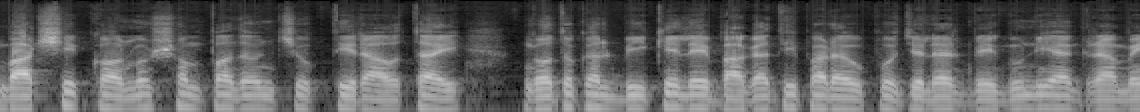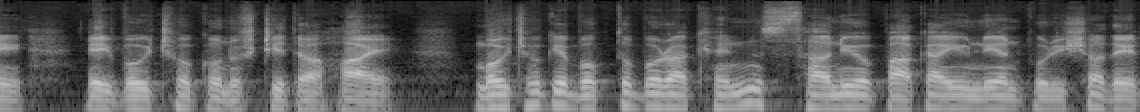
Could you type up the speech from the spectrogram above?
বার্ষিক কর্মসম্পাদন চুক্তির আওতায় গতকাল বিকেলে বাগাতিপাড়া উপজেলার বেগুনিয়া গ্রামে এই বৈঠক অনুষ্ঠিত হয়। বৈঠকে বক্তব্য রাখেন স্থানীয় পাকা ইউনিয়ন পরিষদের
